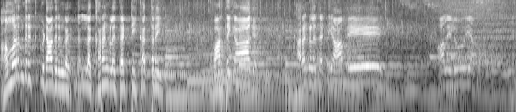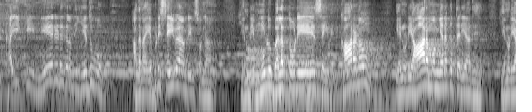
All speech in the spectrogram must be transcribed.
அமர்ந்திருக்க விடாதிருங்கள். நல்ல கரங்களை தட்டி கத்தரை வார்த்தைக்காக கரங்களை தட்டி ஆமே ஹalleluya என் கைக்கு நேரிடுகிறது எதுவோ அதை நான் எப்படி செய்வேன் அப்படின்னு சொன்னா என்னுடைய முழு பலத்தோடே செய்வேன். காரணம் என்னுடைய ஆரம்பம் எனக்கு தெரியாது. என்னுடைய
